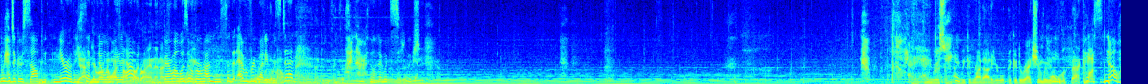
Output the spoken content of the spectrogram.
we had to go south. N- Nero, they Yeah, said Nero, that no one no, I made it out. O'Brien, and I Farewell was overrun. They said that everybody was mountain, dead. And I didn't think that... I never thought I would see you again. Hey, hey, listen, we can ride out of here. We'll pick a direction. We won't look back. Come on. No,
